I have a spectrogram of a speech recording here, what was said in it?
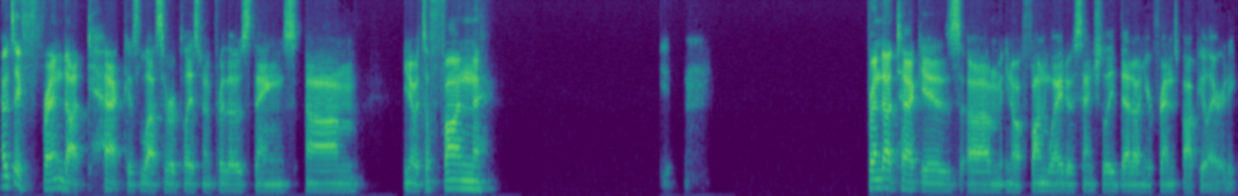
I would say friend.tech is less a replacement for those things. Um, you know, it's a fun friend.tech is um, you know a fun way to essentially bet on your friend's popularity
